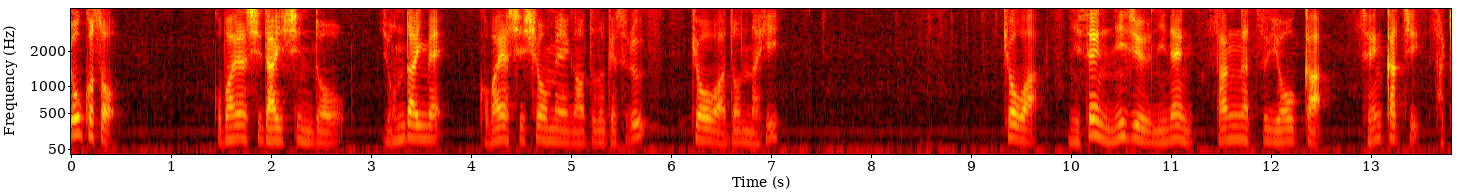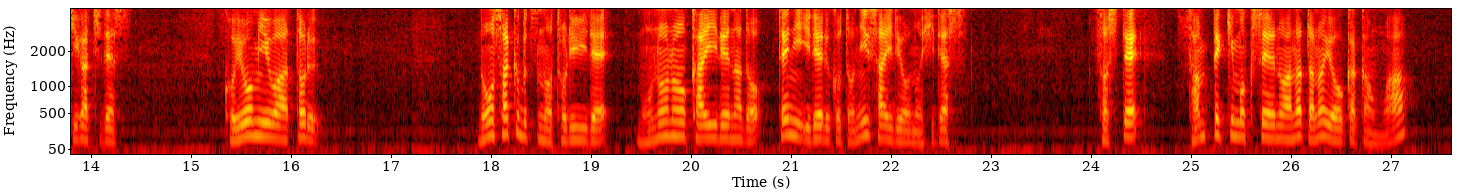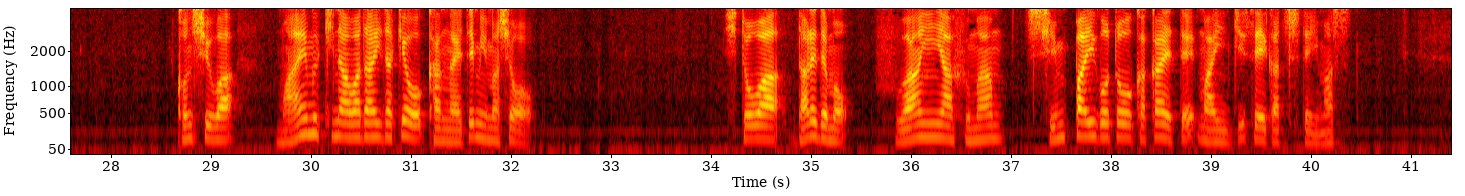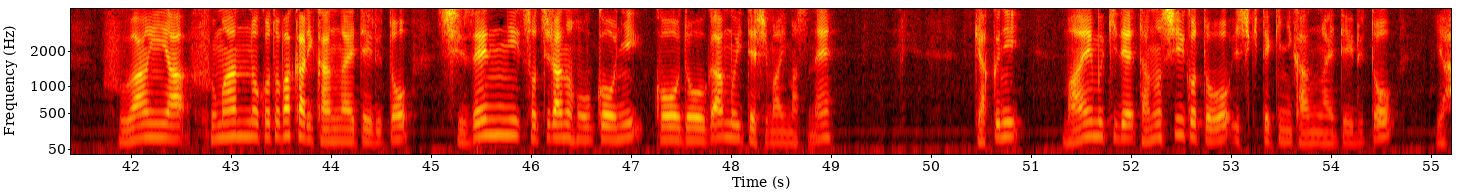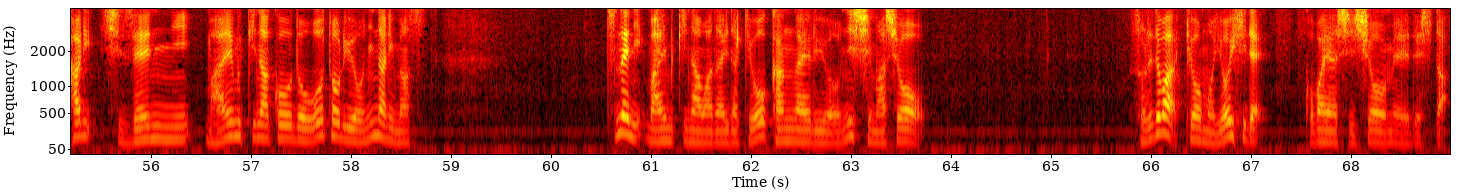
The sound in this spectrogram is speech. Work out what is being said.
ようこそ小林大震動4代目小林照明がお届けする今日はどんな日？今日は2022年3月8日先勝ち先勝ちです。暦は取る。農作物の取り入れ物の買い入れなど手に入れることに裁量の日です。そして三匹木星のあなたの8日間は今週は前向きな話題だけを考えてみましょう。人は誰でも不安や不満心配事を抱えて毎日生活しています。不安や不満のことばかり考えていると自然にそちらの方向に行動が向いてしまいますね。逆に前向きで楽しいことを意識的に考えているとやはり自然に前向きな行動をとるようになります。常に前向きな話題だけを考えるようにしましょうそれでは今日も良い日で小林照明でした。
